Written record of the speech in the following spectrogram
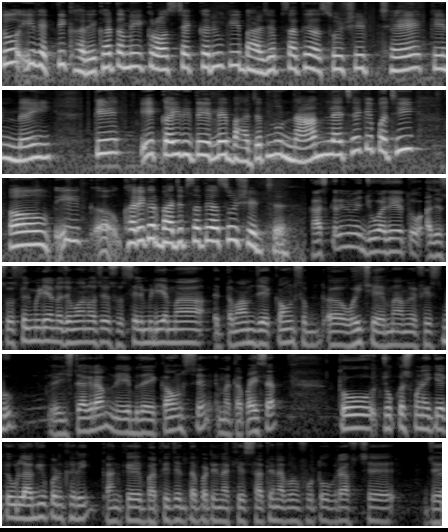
તો એ વ્યક્તિ ખરેખર તમે ક્રોસ ચેક કર્યું કે ભાજપ સાથે એસોસિએટ છે કે નહીં? કે એ કઈ રીતે એટલે ભાજપનું નામ લે છે કે પછી એ ખરેખર ભાજપ સાથે એસોસિએટ છે? ખાસ કરીને મેં જોવા જઈએ તો આજે સોશિયલ મીડિયાનો જમાનો છે. સોશિયલ મીડિયામાં તમામ જે એકાઉન્ટ્સ હોય છે એમાં અમે ફેસબુક ઇન્સ્ટાગ્રામ ને એ બધા એકાઉન્ટ્સ છે, એમાં તપાસ્યા. તો ચોક્કસપણે ક્યાંક એવું લાગ્યું પણ ખરી, કારણ કે ભારતીય જનતા પાર્ટીના કેસ સાથેના પણ ફોટોગ્રાફ્સ છે, જે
